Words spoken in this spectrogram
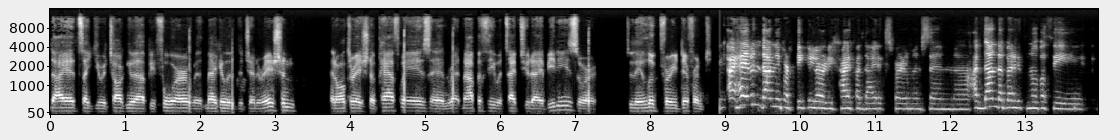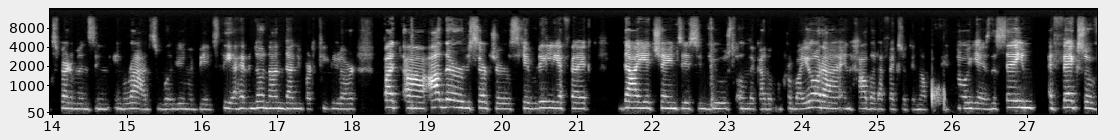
diets like you were talking about before with macular degeneration and alteration of pathways and retinopathy with type 2 diabetes or do they look very different? I haven't done any particularly high fat diet experiments, and uh, I've done diabetic retinopathy experiments in, in rats while doing my PhD. I haven't done that in particular, but uh, other researchers have really affect diet changes induced on the gut microbiota and how that affects retinopathy. So yes, the same effects of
